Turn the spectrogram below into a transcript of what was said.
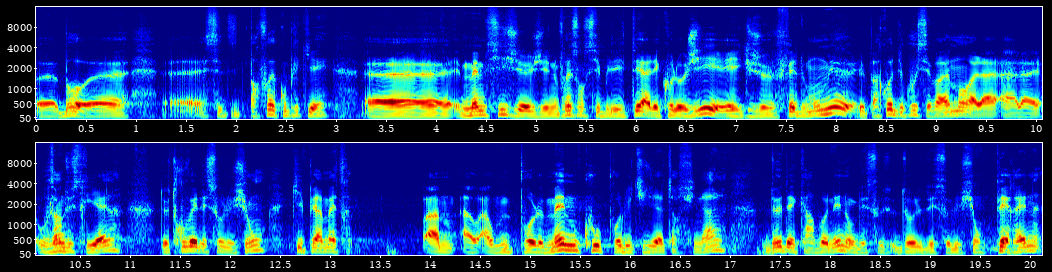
euh, bon, euh, c'est parfois compliqué. même si j'ai une vraie sensibilité à l'écologie et que je fais de mon mieux. Et par contre, du coup, c'est vraiment aux industriels de trouver des solutions qui permettent pour le même coût pour l'utilisateur final de décarboner, donc des, des solutions pérennes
